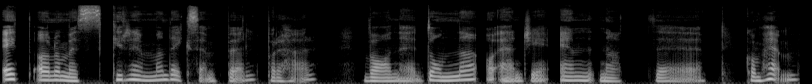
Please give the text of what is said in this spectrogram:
Ett av de mest skrämmande exempel på det här var när Donna och Angie en natt eh, kom hem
